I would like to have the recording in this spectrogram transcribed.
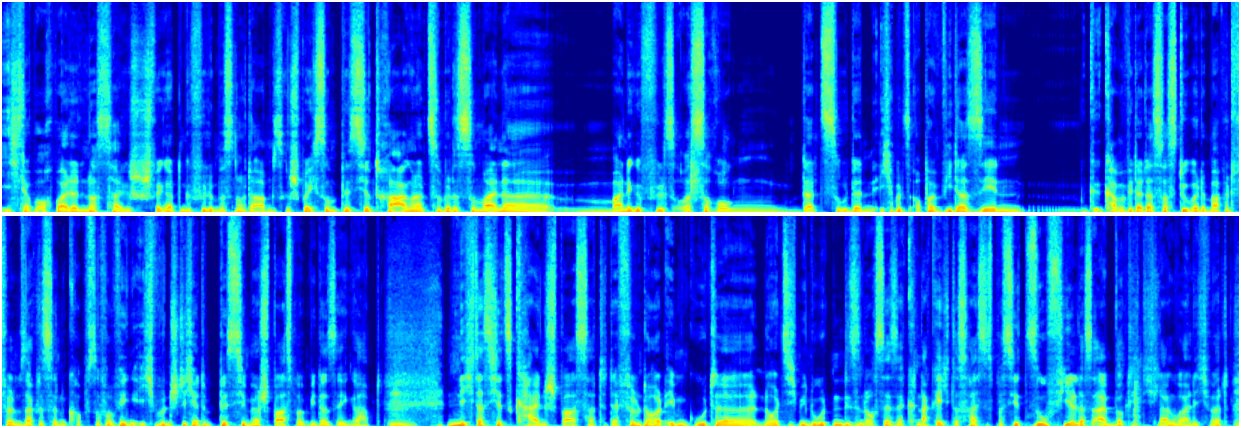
ich glaube auch beide nostalgisch geschwängerten Gefühle müssen heute Abend das Gespräch so ein bisschen tragen oder zumindest so meine, meine Gefühlsäußerung dazu, denn ich habe jetzt auch beim Wiedersehen kam mir wieder das, was du über den Muppet-Film sagtest in den Kopf, so von wegen, ich wünschte, ich hätte ein bisschen mehr Spaß beim Wiedersehen gehabt. Mhm. Nicht, dass ich jetzt keinen Spaß hatte. Der Film dauert eben gute 90 Minuten, die sind auch sehr, sehr knackig, das heißt, es passiert so viel, dass einem wirklich nicht langweilig wird. Mhm.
